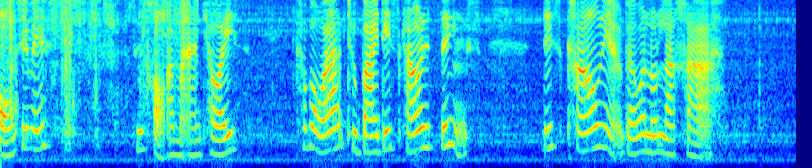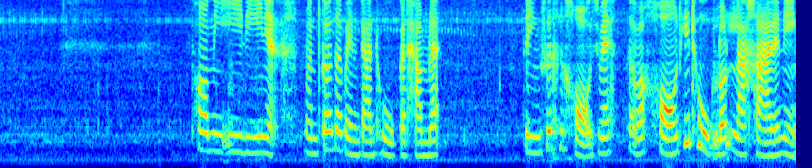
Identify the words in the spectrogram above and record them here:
องใช่ไหมซื้อของเอามาอ่าน choice เขาบอกว่า to buy discounted things discount เนี่ย แปลว่าลดราคา พอมี ed เนี่ย มันก็จะเป็นการถูกกระทำและ things ก็คือของใช่ไหมแต่ว่าของที่ถูกลดราคานั่นเอง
